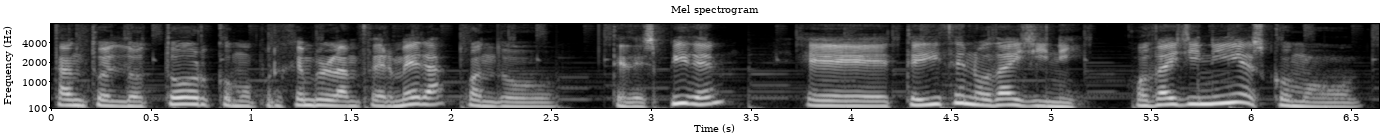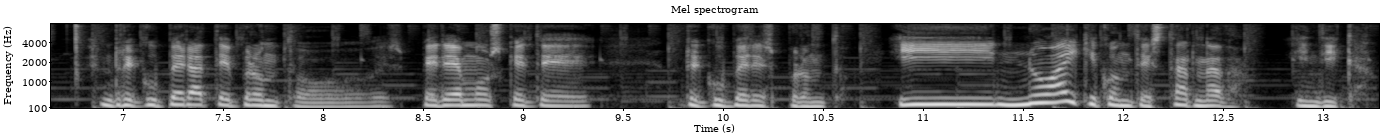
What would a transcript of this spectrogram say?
tanto el doctor como por ejemplo la enfermera, cuando te despiden, eh, te dicen Odaijini. Odaijini es como recupérate pronto, esperemos que te recuperes pronto. Y no hay que contestar nada, indica.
